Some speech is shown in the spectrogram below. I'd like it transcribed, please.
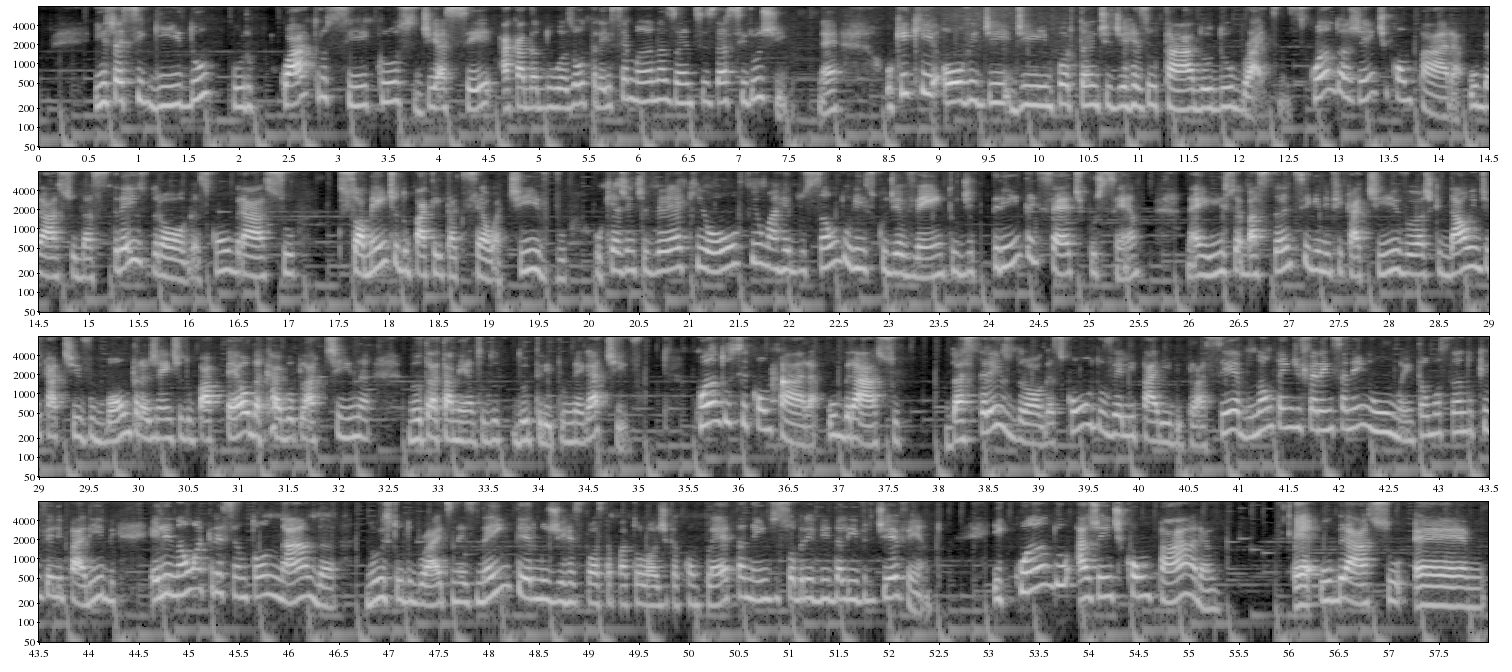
Isso é seguido por quatro ciclos de AC a cada duas ou três semanas antes da cirurgia, né? O que, que houve de, de importante de resultado do Brightness? Quando a gente compara o braço das três drogas com o braço somente do paclitaxel ativo, o que a gente vê é que houve uma redução do risco de evento de 37%, né? E isso é bastante significativo. Eu acho que dá um indicativo bom para a gente do papel da carboplatina no tratamento do, do triplo negativo. Quando se compara o braço das três drogas com o do veliparib placebo não tem diferença nenhuma. Então, mostrando que o veliparib ele não acrescentou nada no estudo Brightness, nem em termos de resposta patológica completa, nem de sobrevida livre de evento. E quando a gente compara é, o braço, é,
